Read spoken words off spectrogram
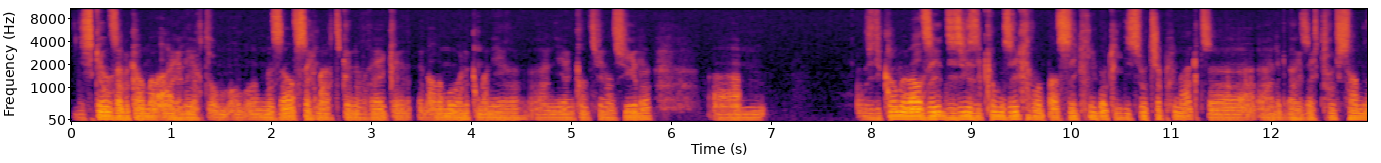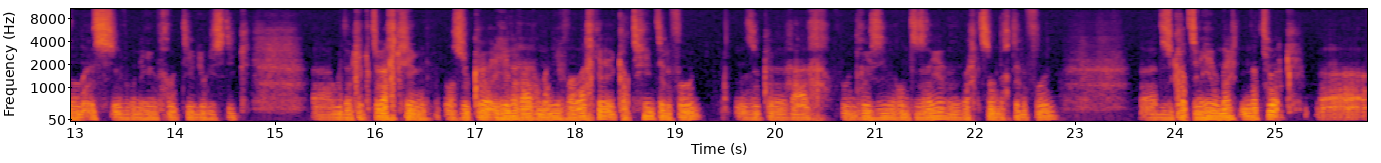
die skills heb ik allemaal aangeleerd om, om, om mezelf zeg maar, te kunnen verrijken in alle mogelijke manieren, en niet enkel het financiële. Ehm, dus die komen wel ze- die, die komen zeker van pas, zeker dat ik die switch heb gemaakt. Eh, eigenlijk dat gezegd, drugshandel is eh, voor een heel groot deel logistiek. Eh, hoe dat ik te werk ging, was ook een hele rare manier van werken. Ik had geen telefoon. Dat is ook eh, raar voor een drugsdealer om te zeggen. Ik werkte zonder telefoon. Eh, dus ik had een heel net netwerk. Eh,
